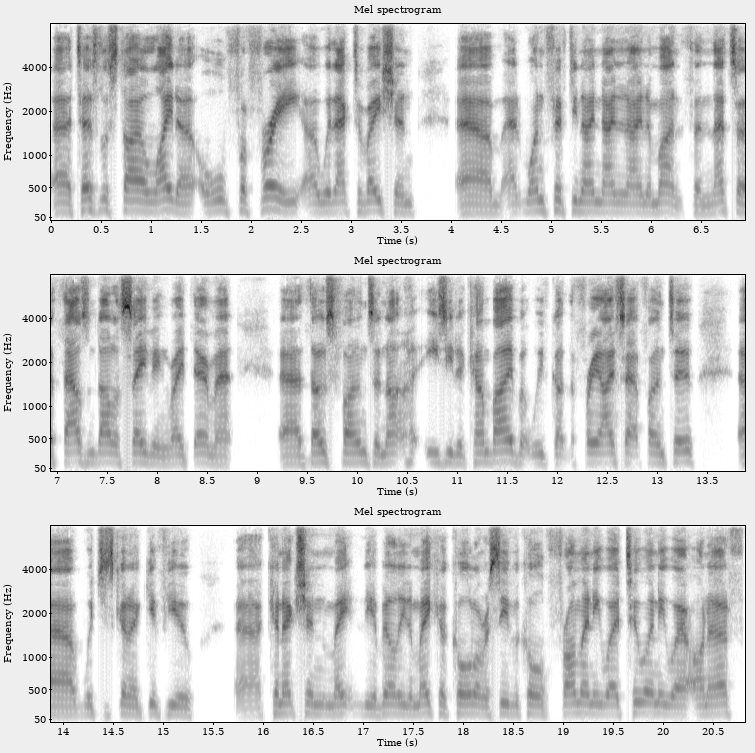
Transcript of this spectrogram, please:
uh, Tesla style lighter, all for free uh, with activation um, at one fifty nine ninety nine a month, and that's a thousand dollar saving right there, Matt. Uh, those phones are not easy to come by, but we've got the free iSat phone too, uh, which is going to give you uh, connection, make, the ability to make a call or receive a call from anywhere to anywhere on Earth,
